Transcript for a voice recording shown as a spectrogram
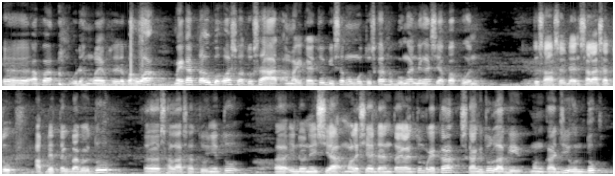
eh, apa udah mulai waspada bahwa mereka tahu bahwa suatu saat Amerika itu bisa memutuskan hubungan dengan siapa pun. Itu salah satu dan salah satu update terbaru itu eh, salah satunya itu uh, Indonesia, Malaysia dan Thailand itu mereka sekarang itu lagi mengkaji untuk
